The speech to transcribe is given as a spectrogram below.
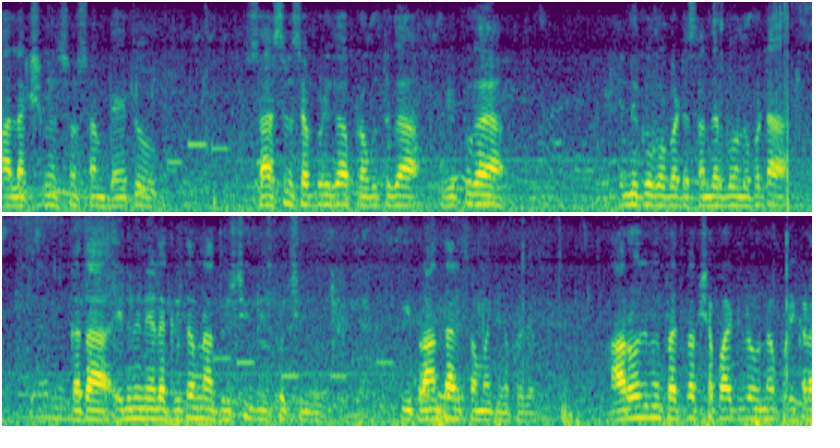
ఆ లక్ష్మీనరసింహ స్వామి దయతో శాసనసభ్యుడిగా ప్రభుత్వగా విప్పుగా ఎన్నుకోబడ్డ సందర్భంలో పట గత ఎనిమిది నెలల క్రితం నా దృష్టికి తీసుకొచ్చింది ఈ ప్రాంతానికి సంబంధించిన ప్రజలు. ఆ రోజు మేము ప్రతిపక్ష పార్టీలో ఉన్నప్పుడు ఇక్కడ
